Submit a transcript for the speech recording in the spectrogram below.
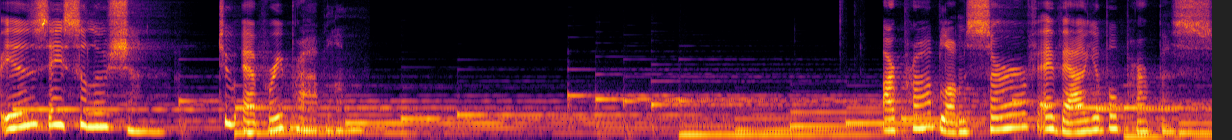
Is a solution to every problem. Our problems serve a valuable purpose.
